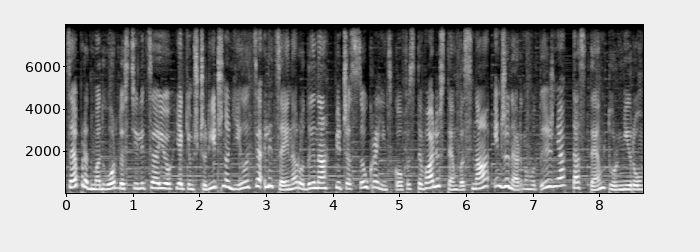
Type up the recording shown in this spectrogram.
це предмет гордості ліцею, яким щорічно ділиться ліцейна родина під час всеукраїнського фестивалю STEM весна, інженерного тижня та STEM турніру.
